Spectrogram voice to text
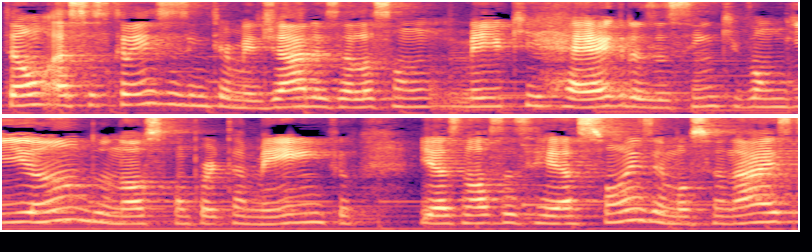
Então, essas crenças intermediárias, elas são meio que regras assim que vão guiando o nosso comportamento e as nossas reações emocionais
